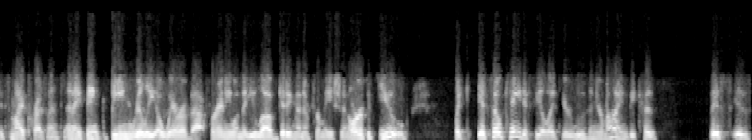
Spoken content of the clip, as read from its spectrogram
it's my present. And I think being really aware of that for anyone that you love, getting that information, or if it's you, like it's okay to feel like you're losing your mind because this is,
